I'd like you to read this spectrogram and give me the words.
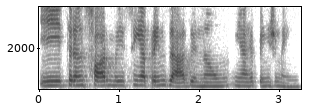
e transformo isso em aprendizado e não em arrependimento.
